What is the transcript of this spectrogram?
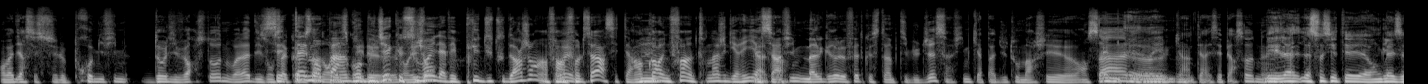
on va dire c'est le premier film d'Oliver Stone voilà disons ça comme ça c'est tellement pas un gros budget de, que souvent il avait plus du tout d'argent enfin il ouais. faut le savoir c'était encore mm. une fois un tournage guérilla c'est un film malgré le fait que c'était un petit budget c'est un film qui a pas du tout marché en salle euh, qui a intéressé personne mais la, la, société anglaise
